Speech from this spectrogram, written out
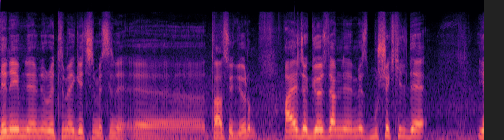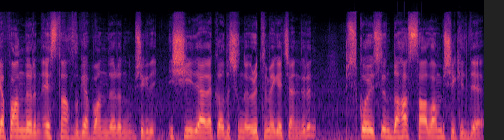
deneyimlerini üretime geçirmesini e, tavsiye ediyorum. Ayrıca gözlemlerimiz bu şekilde yapanların, esnaflık yapanların, bir şekilde işiyle alakalı dışında üretime geçenlerin psikolojisini daha sağlam bir şekilde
